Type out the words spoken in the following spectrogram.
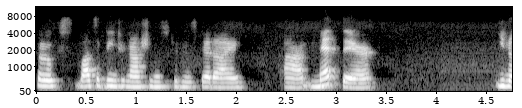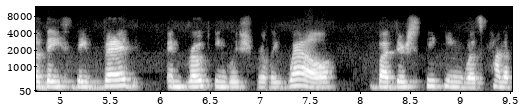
folks, lots of the international students that I uh, met there, you know, they, they read and wrote English really well, but their speaking was kind of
